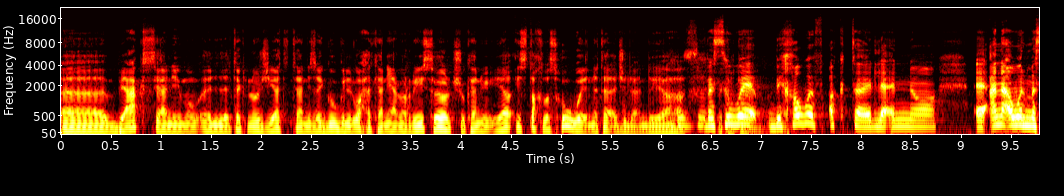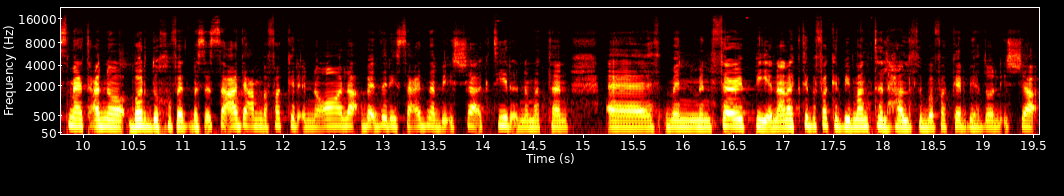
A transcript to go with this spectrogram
آه بعكس يعني التكنولوجيات الثانية زي جوجل الواحد كان يعمل research وكان يستخلص هو النتائج اللي عنده إياها. بس هو بخوف أكثر لأنه آه، أنا أول ما سمعت عنه برضه خفت بس لسه قاعدة عم بفكر إنه آه لا بقدر يساعدنا بأشياء كثير إنه مثلا آه من من therapy إنه أنا كثير بفكر ب mental health وبفكر بهدول الأشياء.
